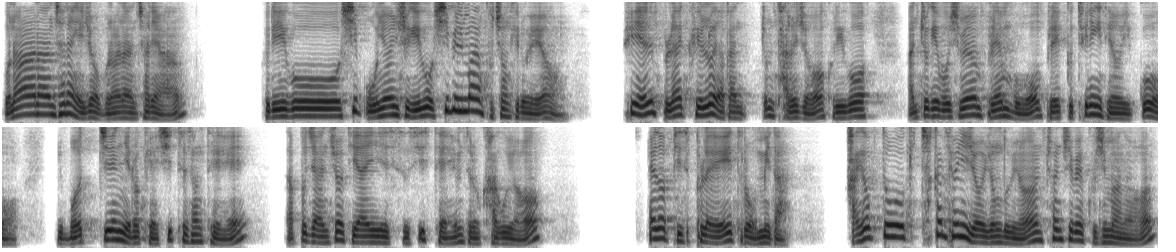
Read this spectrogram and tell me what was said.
무난한 차량이죠. 무난한 차량. 그리고 15년식이고 11만 9천 킬로예요. 휠, 블랙 휠로 약간 좀 다르죠. 그리고 안쪽에 보시면 브렘보 브레이크 튜닝이 되어 있고 멋진 이렇게 시트 상태 나쁘지 않죠? DIS 시스템 들어가고요. 헤드업 디스플레이 들어옵니다. 가격도 착한 편이죠. 이 정도면 1790만 원.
